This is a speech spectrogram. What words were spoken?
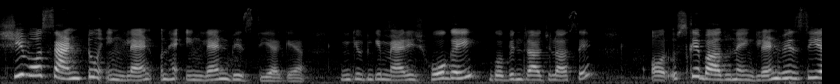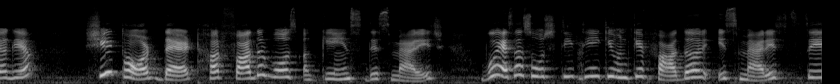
she was sent to England उन्हें इंग्लैंड भेज दिया गया। क्योंकि उनकी मैरिज हो गई गोविंद राजुला से और उसके बाद उन्हें इंग्लैंड भेज दिया गया। She thought that her father was against this marriage वो ऐसा सोचती थी कि उनके फादर इस मैरिज से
